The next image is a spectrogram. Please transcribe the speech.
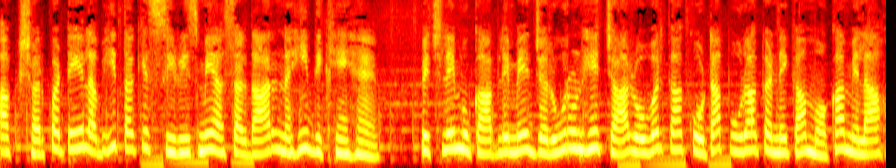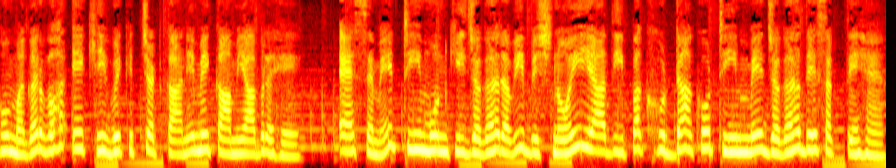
अक्षर पटेल अभी तक इस सीरीज़ में असरदार नहीं दिखे हैं। पिछले मुकाबले में ज़रूर उन्हें चार ओवर का कोटा पूरा करने का मौका मिला हो, मगर वह एक ही विकेट चटकाने में कामयाब रहे। ऐसे में टीम उनकी जगह रवि बिश्नोई या दीपक हुड्डा को टीम में जगह दे सकते हैं।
